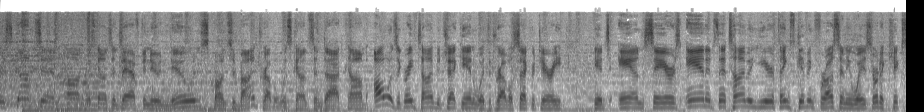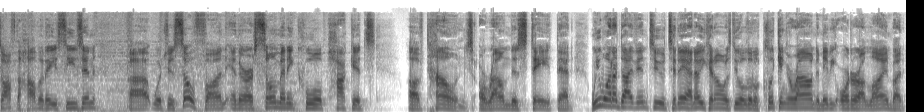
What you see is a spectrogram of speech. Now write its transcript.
Wisconsin on Wisconsin's Afternoon News, sponsored by TravelWisconsin.com. Always a great time to check in with the Travel Secretary. It's Anne Sayers, and it's that time of year, Thanksgiving for us anyway, sort of kicks off the holiday season, uh, which is so fun, and there are so many cool pockets of towns around this state that we want to dive into today. I know you can always do a little clicking around and maybe order online, but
